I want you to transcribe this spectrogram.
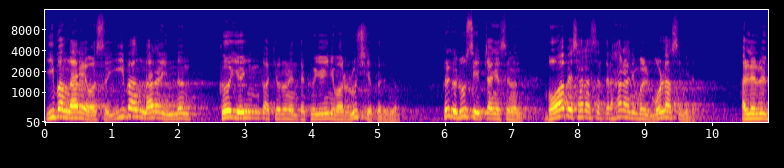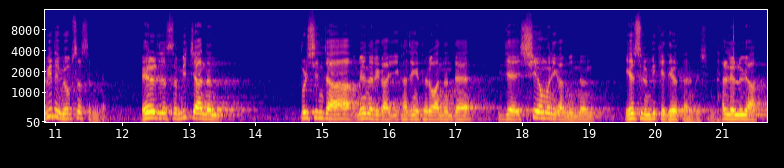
이방 나라에 와서 이방 나라에 있는 그 여인과 결혼했는데 그 여인이 바로 루시였거든요. 그러니까 루스 입장에서는 모압에 살았을 때는 하나님을 몰랐습니다. 할렐루야 믿음이 없었습니다. 예를 들어서 믿지 않는 불신자 며느리가 이 가정에 들어왔는데 이제 시어머니가 믿는 예수를 믿게 되었다는 것입니다. 할렐루야.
